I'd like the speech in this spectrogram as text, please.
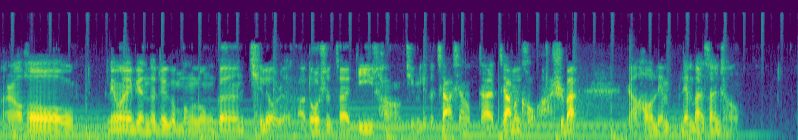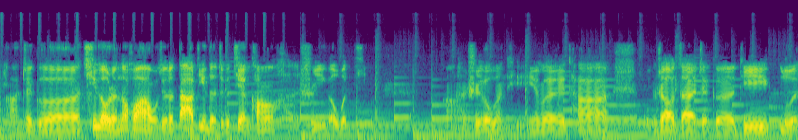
啊。然后另外一边的这个猛龙跟七六人啊，都是在第一场经历的家乡在家门口啊失败，然后连连败三成啊。这个七六人的话，我觉得大地的这个健康很是一个问题。是一个问题，因为他我们知道，在这个第一轮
